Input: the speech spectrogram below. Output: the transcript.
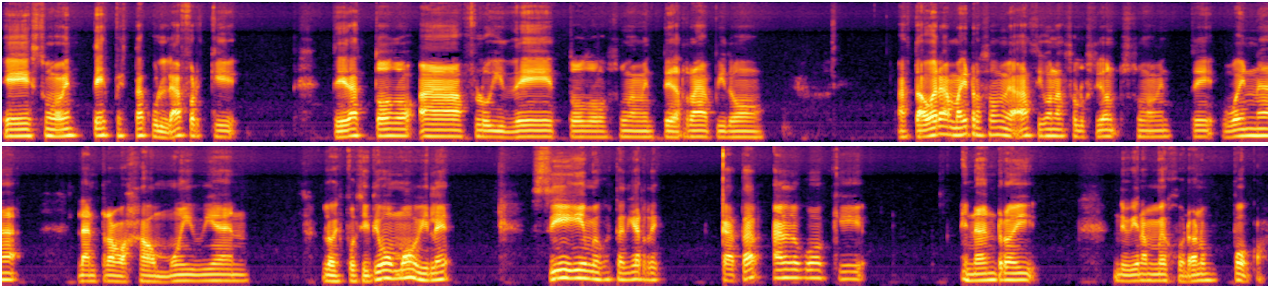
es sumamente espectacular porque te da todo a fluidez, todo sumamente rápido. Hasta ahora Microsoft ha sido una solución sumamente buena, la han trabajado muy bien. Los dispositivos móviles, sí me gustaría rescatar algo que en Android debieran mejorar un poco.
